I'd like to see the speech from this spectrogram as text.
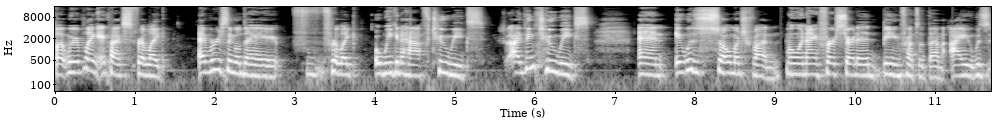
But we were playing Apex for like every single day f- for like a week and a half, two weeks I think two weeks. And it was so much fun. When I first started being friends with them, I was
